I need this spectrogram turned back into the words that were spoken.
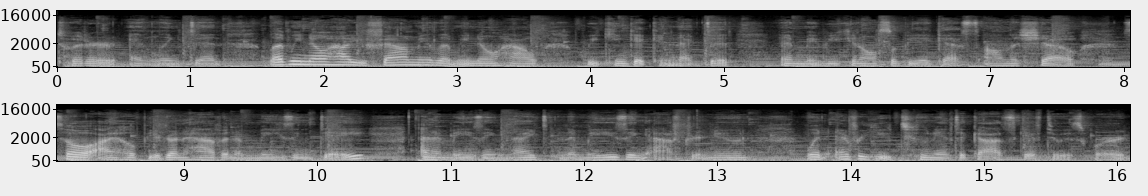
Twitter, and LinkedIn. Let me know how you found me. Let me know how we can get connected, and maybe you can also be a guest on the show. So I hope you're going to have an amazing day, an amazing night, an amazing afternoon whenever you tune into God's gift through His Word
